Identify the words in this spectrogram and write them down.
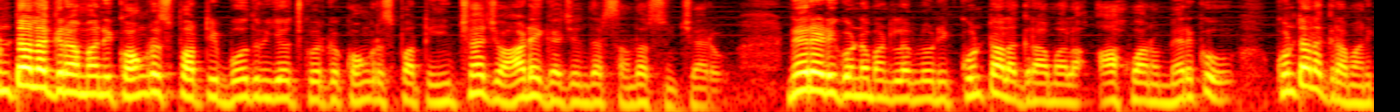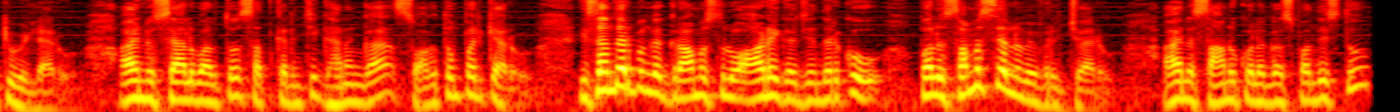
కుంటాల గ్రామాన్ని కాంగ్రెస్ పార్టీ బోధు నియోజకవర్గ కాంగ్రెస్ పార్టీ ఇన్ఛార్జ్ ఆడే గజేందర్ సందర్శించారు. నేరేడిగొండ మండలంలోని కుంటాల గ్రామాల ఆహ్వానం మేరకు కుంటాల గ్రామానికి వెళ్ళారు ఆయన శాలువాలతో సత్కరించి ఘనంగా స్వాగతం పలికారు. ఈ సందర్భంగా గ్రామస్తులు ఆడే గజేందర్కు పలు సమస్యలను వివరించారు. ఆయన సానుకూలంగా స్పందిస్తూ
